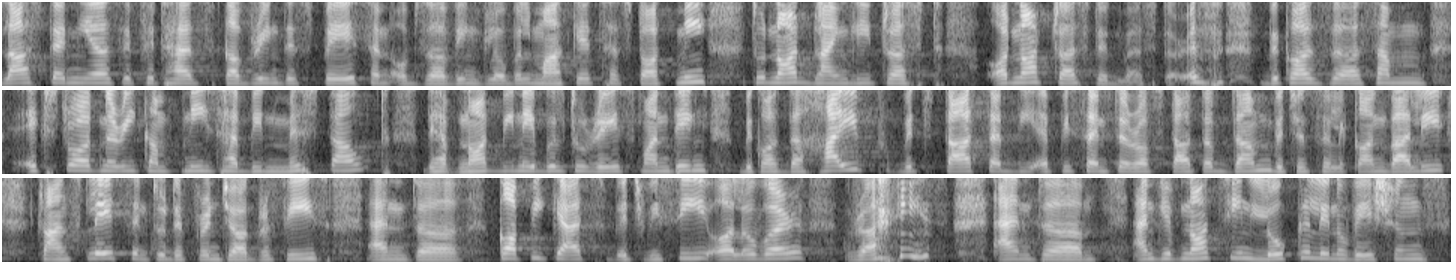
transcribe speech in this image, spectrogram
last 10 years, if it has covering this space and observing global markets, has taught me to not blindly trust or not trust investors because uh, some extraordinary companies have been missed out. They have not been able to raise funding because the hype, which starts at the epicenter of startup dumb, which is Silicon Valley, translates into different geographies and uh, copycats, which we see all over, rise. And, um, and we've not seen local innovations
